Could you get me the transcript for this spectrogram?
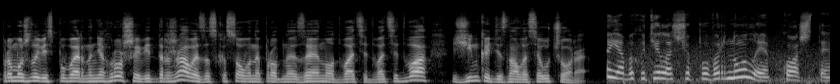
Про можливість повернення грошей від держави за скасоване пробне ЗНО 2022 жінка дізналася учора. Я би хотіла, щоб повернули кошти.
